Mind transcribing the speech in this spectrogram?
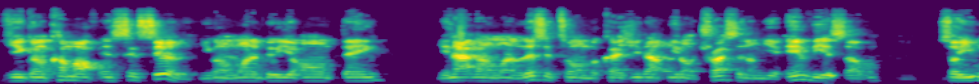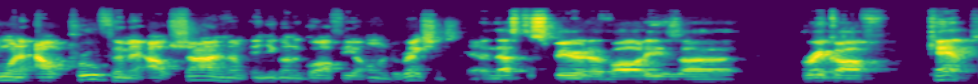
You're going to come off insincerely. You're going to want to do your own thing. You're not going to want to listen to them because you don't you don't trust in them. You're envious of them. Mhm. So you want to outprove him and outshine him, and you're going to go off of your own directions. And that's the spirit of all these uh break off camps.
